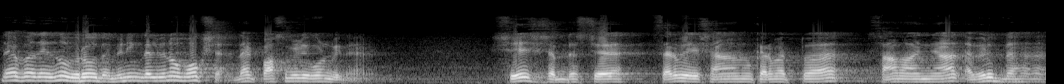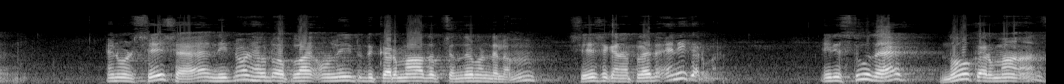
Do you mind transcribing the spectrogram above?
Therefore, there is no virodha, meaning there will be no moksha. That possibility won't be there. शेष शब्द से सर्वेशा कर्मत्व सामान्यात अविरुद्ध And one Shesha need not have to apply only to the karma of Chandramandalam. Shesha can apply to any karma. It is true that no karmas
